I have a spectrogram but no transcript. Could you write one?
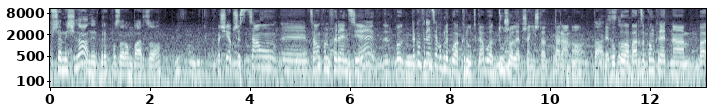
przemyślany wbrew pozorom bardzo, Właśnie ja przez całą, y, całą konferencję, bo ta konferencja w ogóle była krótka, była dużo lepsza niż ta, ta rano, Tak, y, bo była bardzo konkretna, ba,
